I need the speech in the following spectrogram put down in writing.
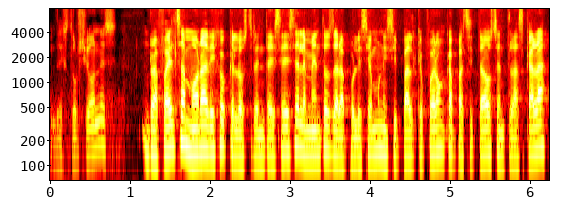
de extorsiones. Rafael Zamora dijo que los 36 elementos de la Policía Municipal que fueron capacitados en Tlaxcala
